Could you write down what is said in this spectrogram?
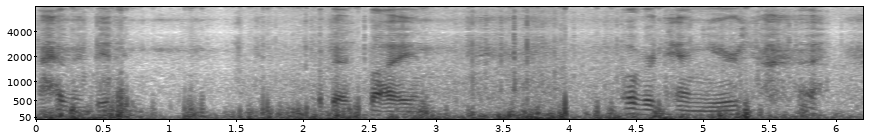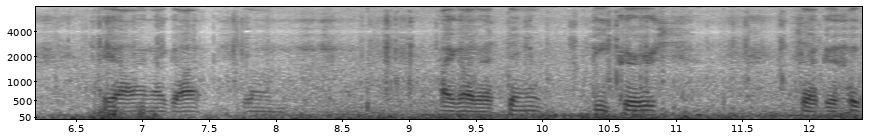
I haven't been in a Best Buy in over 10 years. yeah, and I got some, I got a thing of speakers so I could hook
